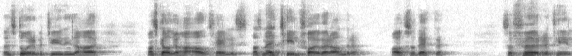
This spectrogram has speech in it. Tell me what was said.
og den store betydning det har. Man skal jo ha alt felles. Man er til for hverandre. Altså dette. Så fører det til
